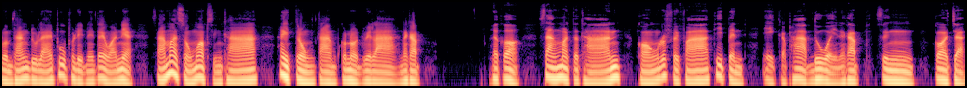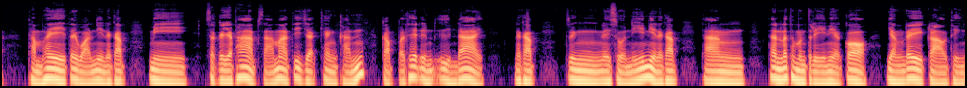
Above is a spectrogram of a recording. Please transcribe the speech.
รวมทั้งดูแลผู้ผลิตในไต้หวันเนี่ยสามารถส่งมอบสินค้าให้ตรงตามกำหนดเวลานะครับ แล้วก็สร้างมาตรฐานของรถไฟฟ้าที่เป็นเอกภาพด้วยนะครับ ซึ่งก็จะทำให้ไต้หวันนี่นะครับมี ศักยภาพสามารถที่จะแข่งขันกับประเทศอื่น ๆได้นะครับซึ่งในส่วนนี้เนี่ยนะครับทางท่านรัฐมนตรีเนี่ยก็ยังได้กล่าวถึง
